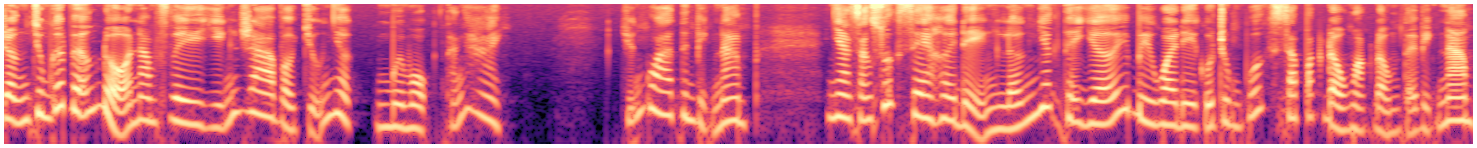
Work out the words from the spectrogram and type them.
Trận chung kết với Ấn Độ ở Nam Phi diễn ra vào Chủ nhật 11 tháng 2. Chuyển qua tin Việt Nam, nhà sản xuất xe hơi điện lớn nhất thế giới BYD của Trung Quốc sắp bắt đầu hoạt động tại Việt Nam,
